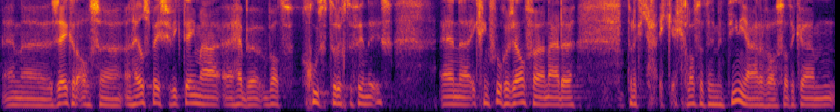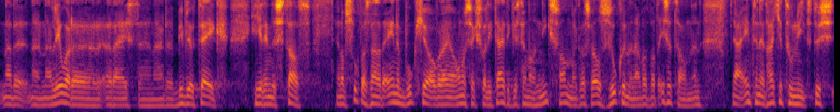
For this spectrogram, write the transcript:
En eh, zeker als ze een heel specifiek thema eh, hebben wat goed terug te vinden is. En eh, ik ging vroeger zelf eh, naar de. Toen ik, ja, ik, geloof dat het in mijn tien jaren was, dat ik ehm, naar, de, naar, naar Leeuwarden reisde, naar de bibliotheek hier in de stad. En op zoek was naar dat ene boekje over homoseksualiteit. Ik wist helemaal niks van, maar ik was wel zoekende naar wat, wat is het dan? En ja, internet had je toen niet. Dus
